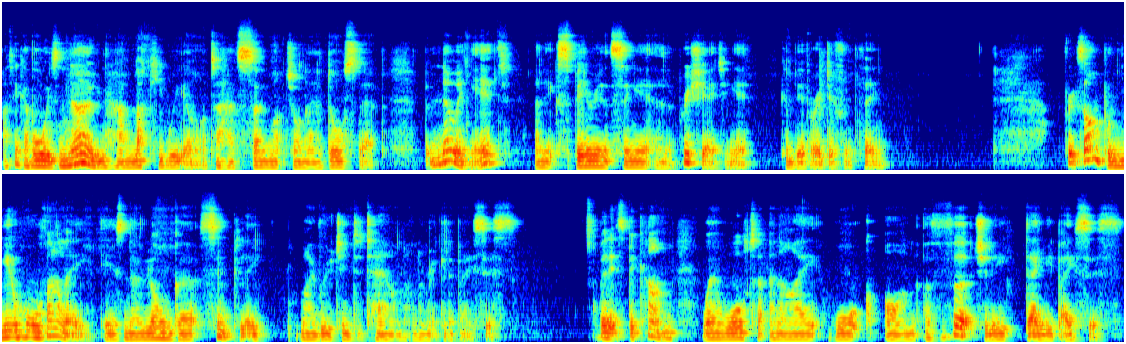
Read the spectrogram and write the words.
I think I've always known how lucky we are to have so much on our doorstep, but knowing it and experiencing it and appreciating it can be a very different thing. For example, Newhall Valley is no longer simply my route into town on a regular basis, but it's become where Walter and I walk on a virtually daily basis,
